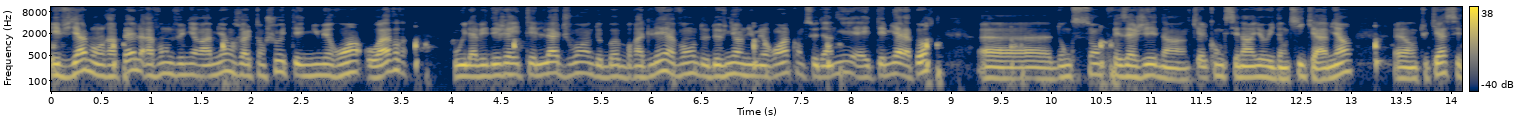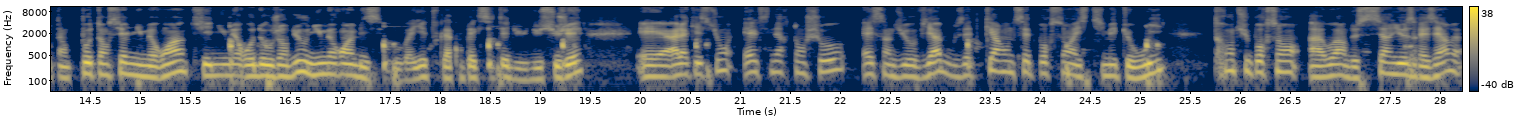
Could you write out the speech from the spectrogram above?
est viable. On le rappelle, avant de venir à Amiens, Oswald Tanchot était numéro 1 au Havre, où il avait déjà été l'adjoint de Bob Bradley avant de devenir le numéro 1 quand ce dernier a été mis à la porte. Euh, donc sans présager d'un quelconque scénario identique à Amiens, euh, en tout cas c'est un potentiel numéro 1 qui est numéro 2 aujourd'hui ou numéro 1 bis. Vous voyez toute la complexité du, du sujet. Et à la question, Elsner-Tanchot, est-ce un duo viable? Vous êtes 47% à estimer que oui, 38% à avoir de sérieuses réserves,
